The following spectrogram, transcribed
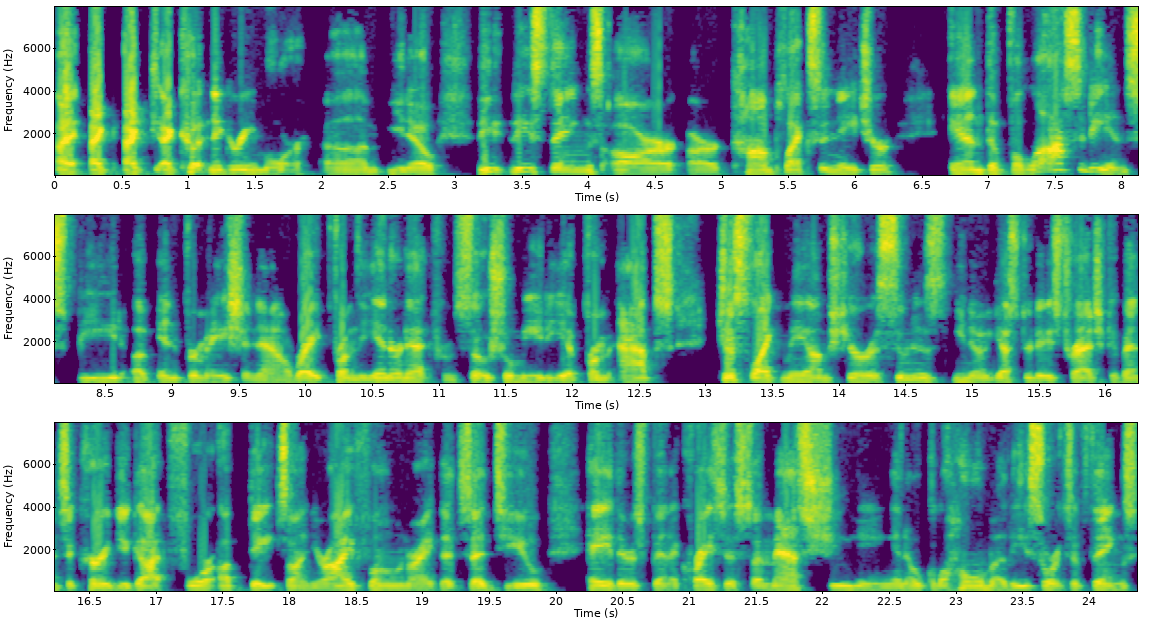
I, I, I couldn't agree more. Um, you know, the, these things are are complex in nature, and the velocity and speed of information now, right, from the internet, from social media, from apps, just like me, I'm sure as soon as, you know, yesterday's tragic events occurred, you got four updates on your iPhone, right, that said to you, hey, there's been a crisis, a mass shooting in Oklahoma, these sorts of things.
